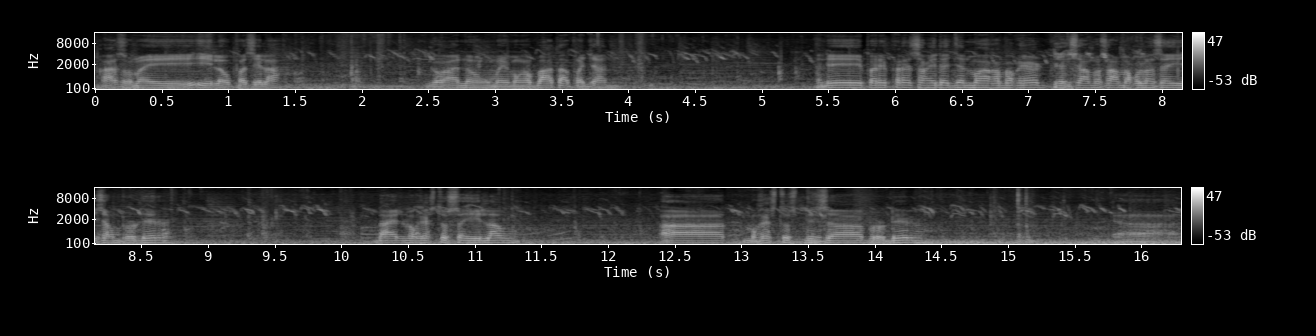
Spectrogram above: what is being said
Kaso may ilaw pa sila. Gawa nung may mga bata pa dyan. Hindi pare-pares ang edad dyan mga kabakyard. Pinagsama-sama ko lang sa isang brother. Dahil magastos sa ilaw. At magastos din sa brother. Yan.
